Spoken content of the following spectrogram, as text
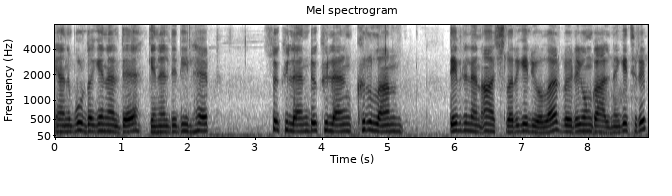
yani burada genelde genelde değil hep sökülen, dökülen, kırılan, devrilen ağaçları geliyorlar böyle yonga haline getirip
